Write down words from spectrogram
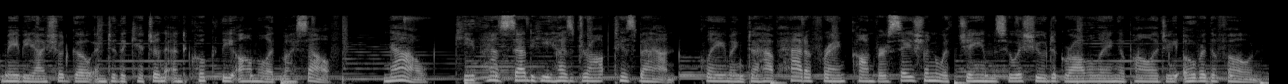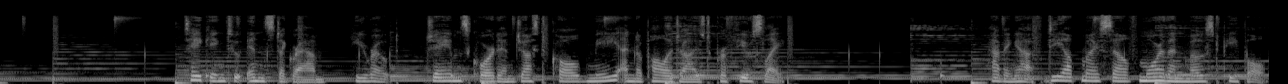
Maybe I should go into the kitchen and cook the omelette myself. Now, Keith has said he has dropped his ban, claiming to have had a frank conversation with James who issued a groveling apology over the phone. Taking to Instagram, he wrote, James Corden just called me and apologized profusely. Having FD up myself more than most people,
